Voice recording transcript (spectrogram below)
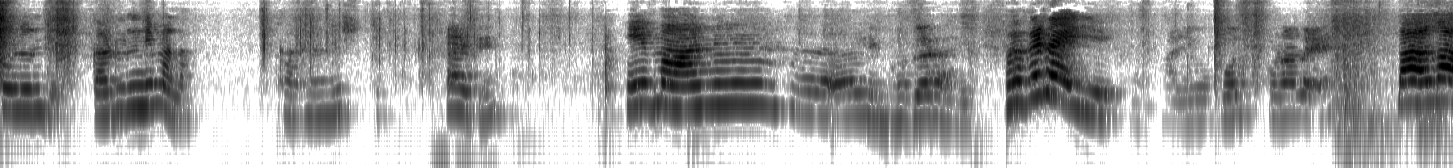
खोलून दे काढून दे मला. काढून काय ते? हे मान हे भगर आहे. बघा नाहीये आणि उपवास कोणाला आहे? बाबा.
